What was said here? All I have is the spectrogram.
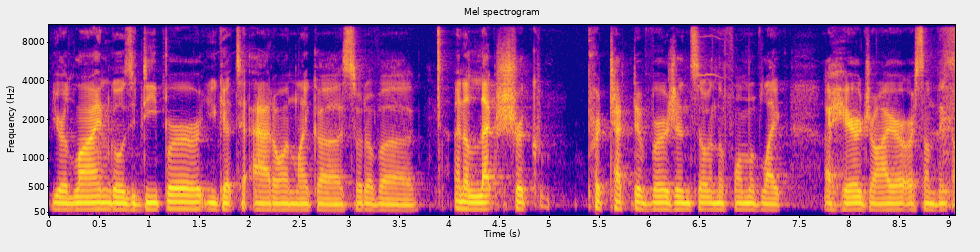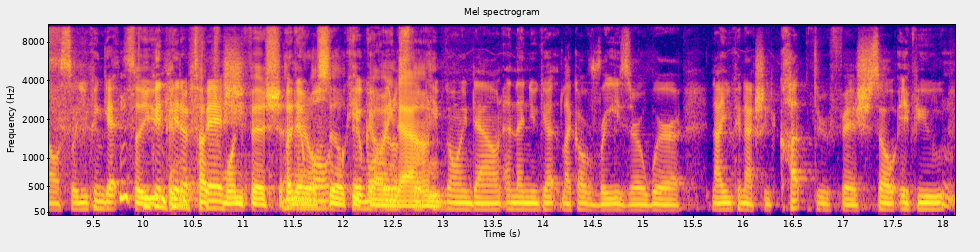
Your line goes deeper. You get to add on like a sort of a an electric protective version, so in the form of like a hair dryer or something else. So you can get So you, you can, hit a touch fish, one fish but and it it'll won't- still keep it won't- going it'll down. Still keep going down, and then you get like a razor where now you can actually cut through fish. So if you hmm.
